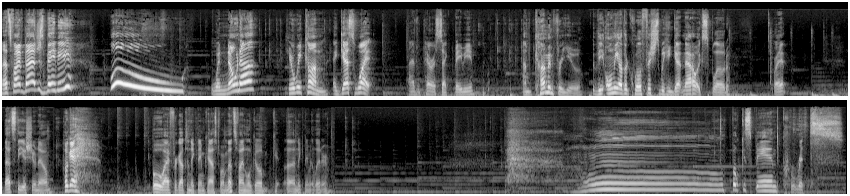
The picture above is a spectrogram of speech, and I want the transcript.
That's five badges, baby! Woo! Winona, here we come. And guess what? I have a parasect, baby. I'm coming for you. The only other Qwilfish we can get now explode. Right? That's the issue now. Okay. Oh, I forgot to nickname Castform. That's fine. We'll go uh, nickname it later. Focus band crits.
